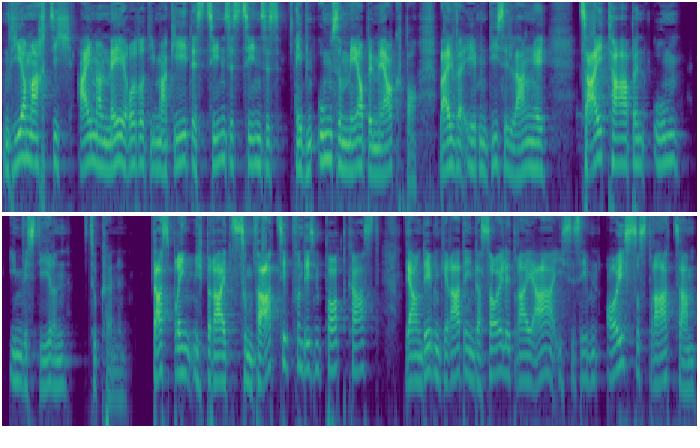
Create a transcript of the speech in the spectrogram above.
und hier macht sich einmal mehr oder die Magie des Zinseszinses eben umso mehr bemerkbar, weil wir eben diese lange Zeit haben, um investieren zu können. Das bringt mich bereits zum Fazit von diesem Podcast. Ja, und eben gerade in der Säule 3a ist es eben äußerst ratsam,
